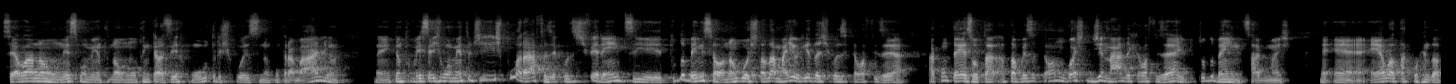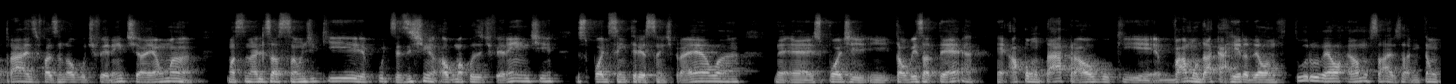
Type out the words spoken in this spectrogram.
se ela não, nesse momento, não, não tem prazer com outras coisas, senão com o trabalho, né? Então, talvez seja o momento de explorar, fazer coisas diferentes, e tudo bem se ela não gostar da maioria das coisas que ela fizer. Acontece, ou tá, talvez até ela não goste de nada que ela fizer, e tudo bem, sabe? Mas é, é ela está correndo atrás e fazendo algo diferente, já é uma, uma sinalização de que, putz, existe alguma coisa diferente, isso pode ser interessante para ela, né? é, isso pode, e, talvez até é, apontar para algo que vá mudar a carreira dela no futuro, ela, ela não sabe, sabe? Então,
